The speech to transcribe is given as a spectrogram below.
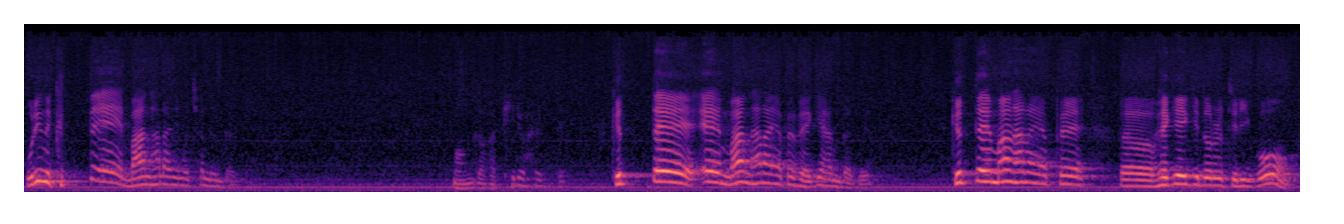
우리는 그때만 하나님을 찾는다고. 뭔가가 필요할 때. 그때에만 하나님 앞에 회개한다고요. 그때만 하나님 앞에 어, 회개의 기도를 드리고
